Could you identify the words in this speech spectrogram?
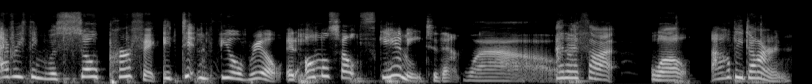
everything was so perfect, it didn't feel real. It almost felt scammy to them. Wow. And I thought, well, I'll be darned.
